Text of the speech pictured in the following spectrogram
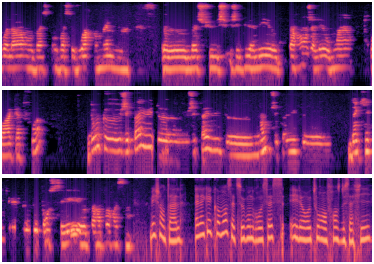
voilà, on va, on va se voir quand même. bah, j'ai dû aller par an, j'allais au moins trois, quatre fois. Donc euh, j'ai pas eu de, j'ai pas eu de, non, j'ai pas eu de d'inquiétude, de pensée euh, par rapport à ça. Mais Chantal, elle accueille comment cette seconde grossesse et le retour en France de sa fille?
